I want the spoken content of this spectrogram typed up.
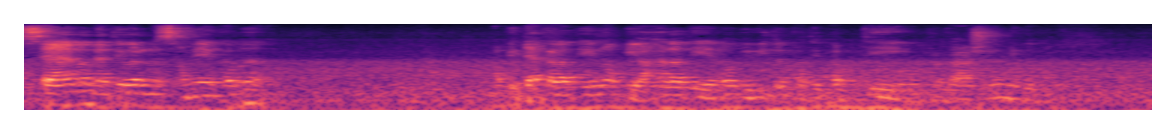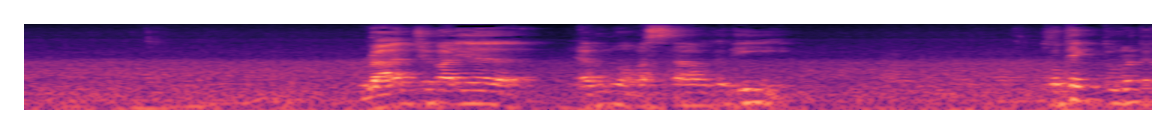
සෑම මැතිවරණ සමයකම අපි දැකලා තියෙනවා අපි අහලා තියෙනවා විවිධ ප්‍රතිපත්ති ප්‍රකාශන නිකුත්. රාජ්‍ය බලය ලැබුණු අවස්ථාවකදී කොතෙක් දුරට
